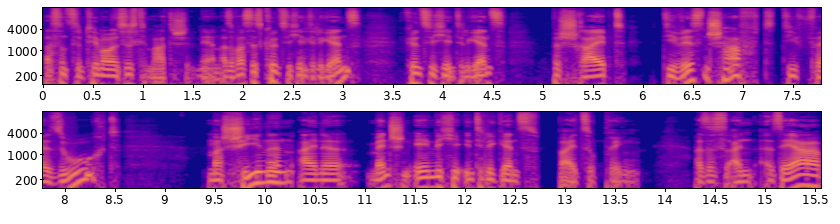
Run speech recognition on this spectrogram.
Lass uns dem Thema mal systematisch nähern. Also, was ist künstliche Intelligenz? Künstliche Intelligenz beschreibt die Wissenschaft, die versucht, Maschinen eine menschenähnliche Intelligenz beizubringen. Also es ist ein sehr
